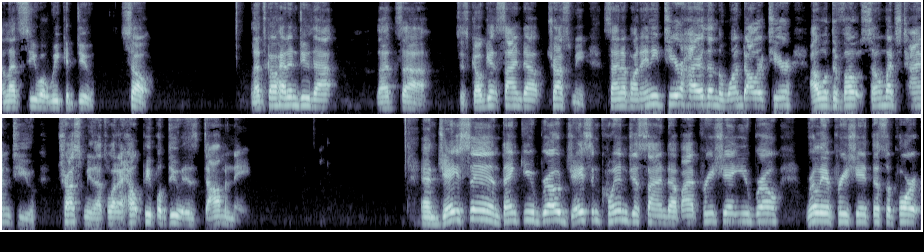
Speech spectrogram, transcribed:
and let's see what we could do. So let's go ahead and do that. Let's uh just go get signed up. Trust me, sign up on any tier higher than the $1 tier. I will devote so much time to you. Trust me, that's what I help people do is dominate. And Jason, thank you, bro. Jason Quinn just signed up. I appreciate you, bro. Really appreciate the support.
